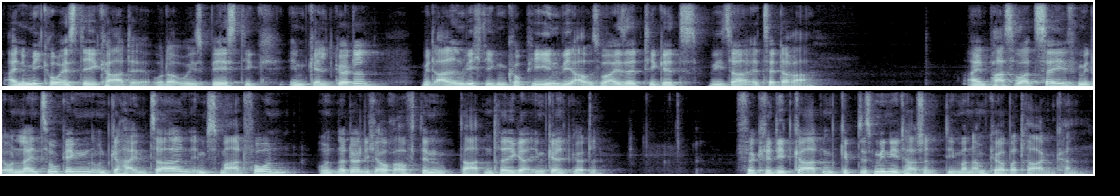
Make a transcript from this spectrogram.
eine MicroSD-Karte oder USB-Stick im Geldgürtel mit allen wichtigen Kopien wie Ausweise, Tickets, Visa etc. Ein Passwort-Safe mit Online-Zugängen und Geheimzahlen im Smartphone und natürlich auch auf dem Datenträger im Geldgürtel. Für Kreditkarten gibt es Minitaschen, die man am Körper tragen kann.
